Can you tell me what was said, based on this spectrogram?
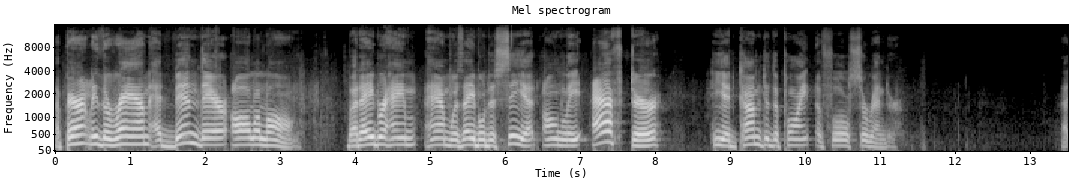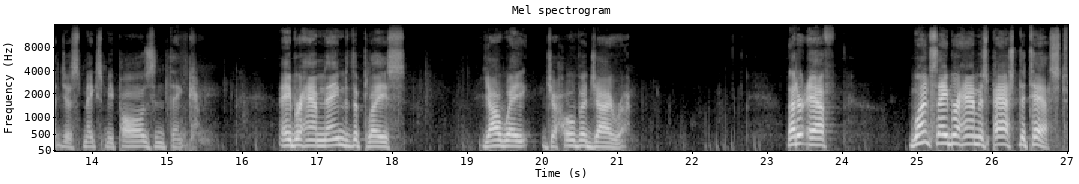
Apparently, the ram had been there all along, but Abraham was able to see it only after he had come to the point of full surrender. That just makes me pause and think. Abraham named the place Yahweh Jehovah Jireh. Letter F. Once Abraham has passed the test,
